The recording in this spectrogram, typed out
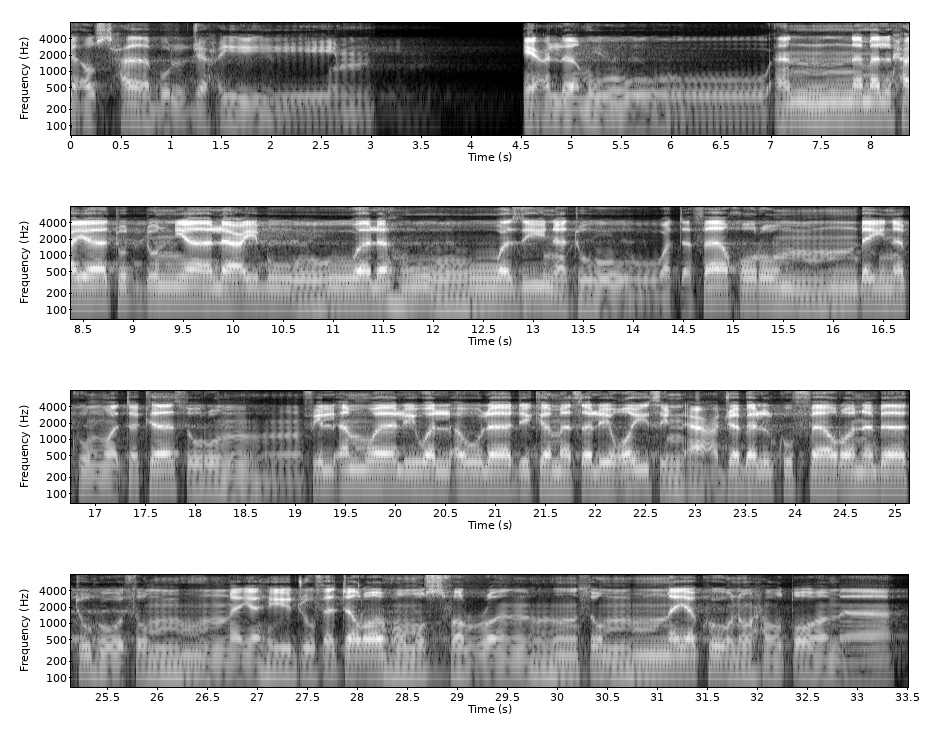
أصحاب الجحيم. اعلموا أنما الحياة الدنيا لعب ولهو وزينة وتفاخر بينكم وتكاثر في الأموال والأولاد كمثل غيث أعجب الكفار نباته ثم يهيج فتراه مصفرا ثم يكون حطاما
